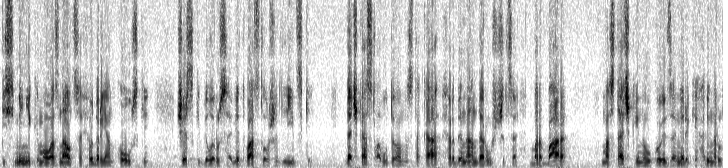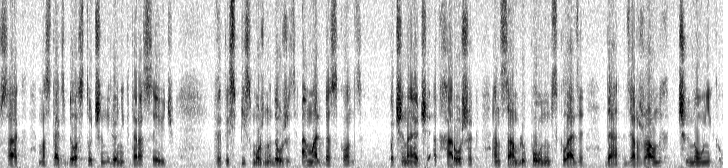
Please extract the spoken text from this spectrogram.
пісьменнік і мовазнаўца Фёдор Янкоўскі, чэшскі беларусавет Васлаў Жыдліцкі, дачка славутага мастака Фердынанда Рушчыца, Барбара, мастачка і навуковец з Амерыкі Галіна Русак, мастак з Беласточыны Лёнік Тарасевіч. Гэты спіс можна доўжыць амаль бясконца, пачынаючы ад харошак ансамблю поўным складзе да дзяржаўных чыноўнікаў.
